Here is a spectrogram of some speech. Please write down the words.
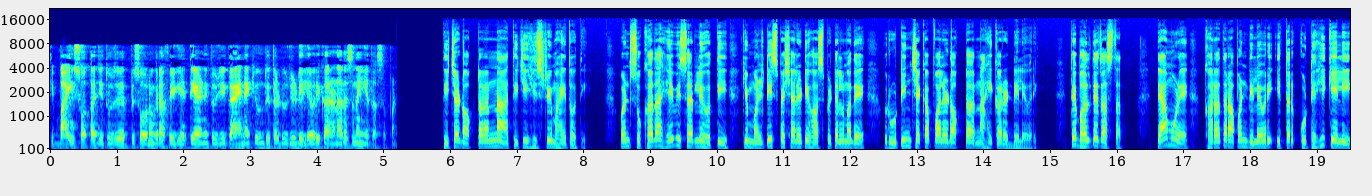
ती बाई स्वतः जी तुझं सोनोग्राफी घेते आणि तुझी गायना येऊन तिथं तुझी डिलिव्हरी करणारच नाहीये तसं पण. तिच्या डॉक्टरांना तिची हिस्ट्री माहीत होती. पण सुखदा हे विसरली होती की मल्टी स्पेशालिटी हॉस्पिटलमध्ये रुटीन चेकअपवाले डॉक्टर नाही करत डिलेवरी ते भलतेच असतात. त्यामुळे खरं तर आपण डिलेवरी इतर कुठेही केली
